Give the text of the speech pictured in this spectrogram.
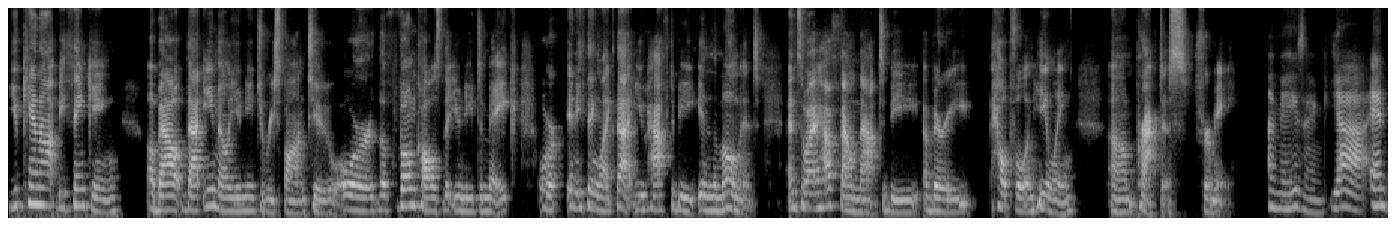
you cannot be thinking about that email you need to respond to or the phone calls that you need to make or anything like that. You have to be in the moment. And so I have found that to be a very helpful and healing um, practice for me. Amazing. Yeah. And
